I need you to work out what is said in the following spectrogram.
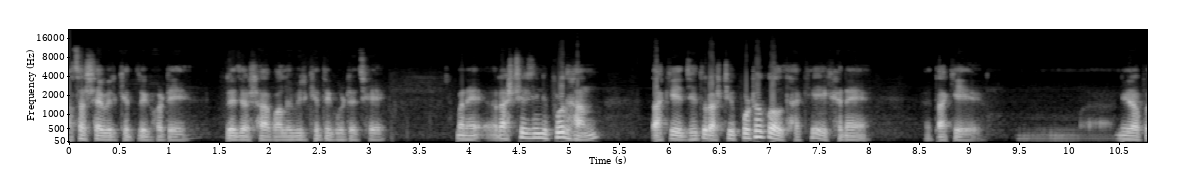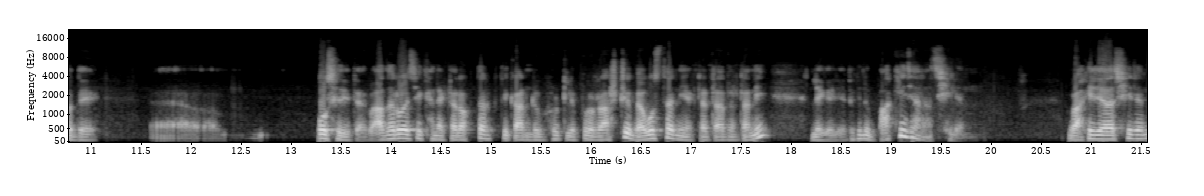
আসার সাহেবের ক্ষেত্রে ঘটে রেজা শাহ পালবির ক্ষেত্রে ঘটেছে। মানে রাষ্ট্রের যিনি প্রধান, তাকে যেহেতু রাষ্ট্রীয় প্রোটোকল থাকে, এখানে তাকে নিরাপদে পৌঁছে দিতে হবে। আদারওয়াইজ এখানে একটা রক্তারক্তি কাণ্ড ঘটলে পুরো রাষ্ট্রীয় ব্যবস্থা নিয়ে একটা টানাটানি লেগে যেত। কিন্তু বাকি যারা ছিলেন, বাকি যারা ছিলেন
